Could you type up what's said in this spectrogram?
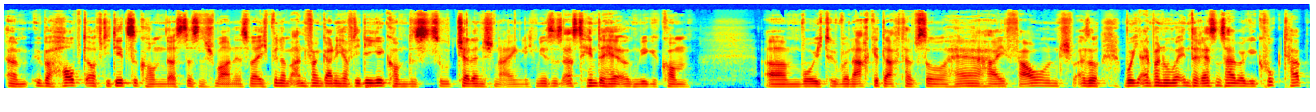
Ähm, überhaupt auf die Idee zu kommen, dass das ein Schmarrn ist, weil ich bin am Anfang gar nicht auf die Idee gekommen, das zu challengen eigentlich. Mir ist es erst hinterher irgendwie gekommen ähm, wo ich drüber nachgedacht habe, so, hä, HIV und also wo ich einfach nur mal interessenshalber geguckt habe,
